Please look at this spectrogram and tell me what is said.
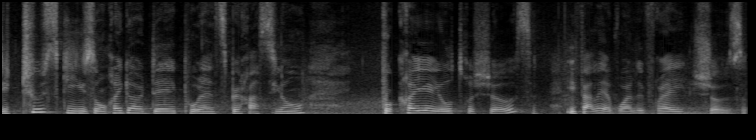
de tout ce qu'ils ont regardé pour inspiration, pour créer autre chose, il fallait avoir les vraies choses.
